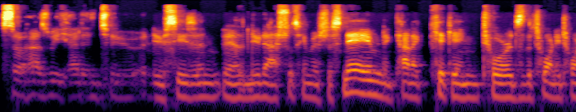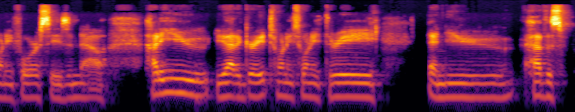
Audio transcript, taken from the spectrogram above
So as we head into a new season, you know, the new national team is just named and kind of kicking towards the 2024 season now. How do you you had a great 2023 and you have this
